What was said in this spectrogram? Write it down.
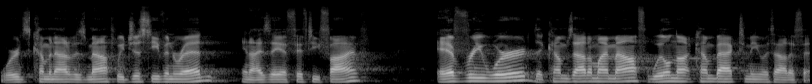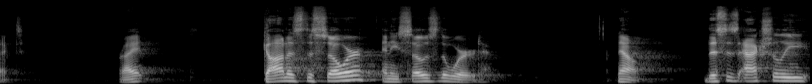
Words coming out of his mouth. We just even read in Isaiah 55 Every word that comes out of my mouth will not come back to me without effect, right? God is the sower, and he sows the word. Now, this is actually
